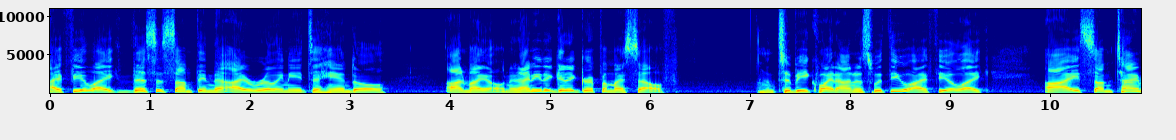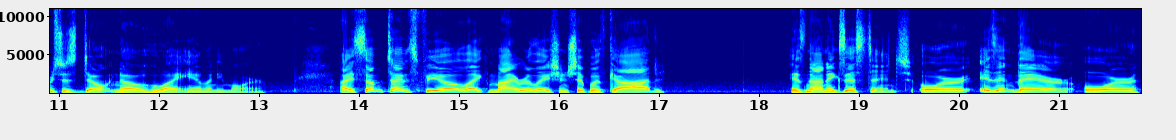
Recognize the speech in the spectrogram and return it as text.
I feel like this is something that I really need to handle on my own, and I need to get a grip on myself to be quite honest with you, I feel like I sometimes just don't know who I am anymore. I sometimes feel like my relationship with God is non existent or isn't there or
